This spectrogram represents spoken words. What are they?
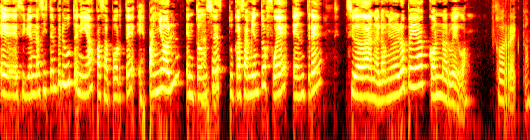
eh, si bien naciste en Perú, tenías pasaporte español, entonces tu casamiento fue entre ciudadano de la Unión Europea con noruego. Correcto.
